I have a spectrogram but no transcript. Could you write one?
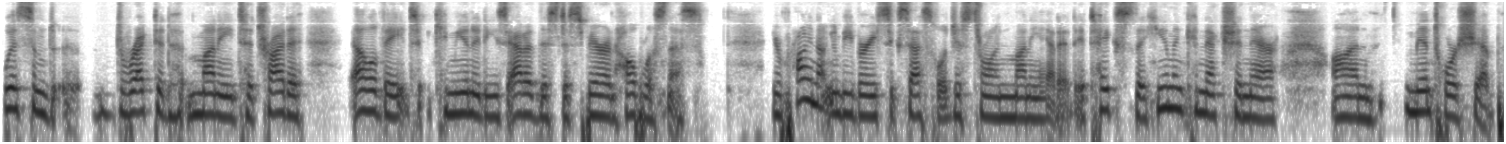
with some d- directed money to try to elevate communities out of this despair and hopelessness, you're probably not going to be very successful just throwing money at it. It takes the human connection there on mentorship,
